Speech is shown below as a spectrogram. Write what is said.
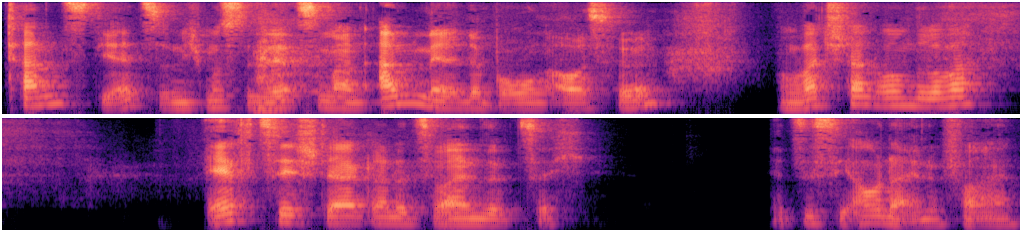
tanzt jetzt und ich musste letzte Mal einen Anmeldebogen ausfüllen. Und was stand oben drüber? FC Stärkrade 72. Jetzt ist sie auch da in dem Verein.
